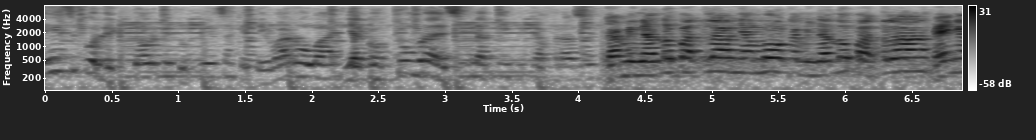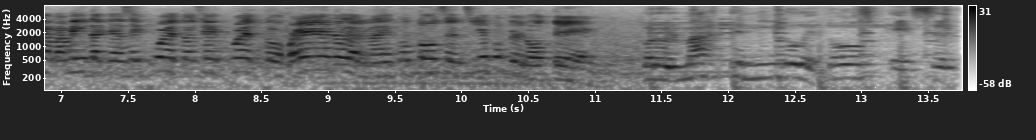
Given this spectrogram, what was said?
es ese colector que tú piensas que te va a robar y acostumbra a decir la típica frase Caminando para atrás, mi amor, caminando para atrás. Venga, mamita, que hace puesto, hace puesto. Bueno, le agradezco todo sencillo porque no tengo. Pero el más temido de todos es el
